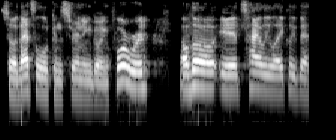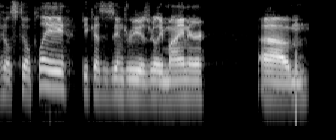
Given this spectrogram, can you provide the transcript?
so that's a little concerning going forward. Although it's highly likely that he'll still play because his injury is really minor. Um,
